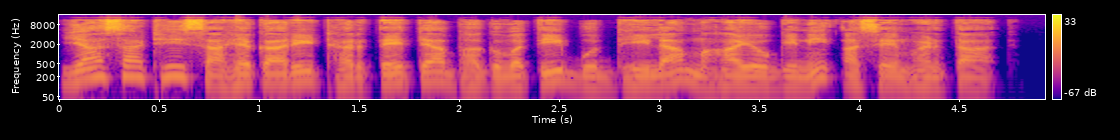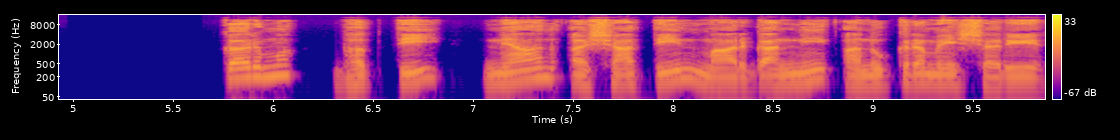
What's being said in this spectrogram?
यासाठी सहाय्यकारी ठरते त्या भगवती बुद्धीला महायोगिनी असे म्हणतात. कर्म भक्ती ज्ञान अशा तीन मार्गांनी अनुक्रमे शरीर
